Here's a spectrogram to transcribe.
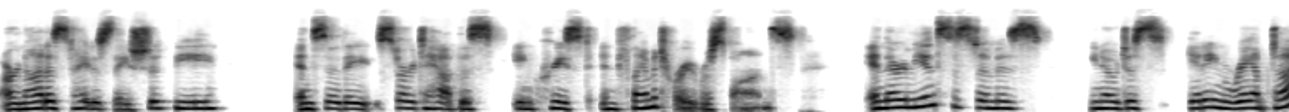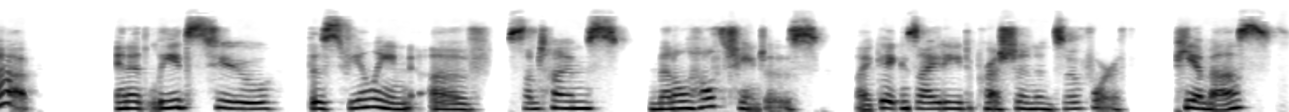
are not as tight as they should be. And so they start to have this increased inflammatory response. And their immune system is, you know, just getting ramped up. And it leads to this feeling of sometimes mental health changes like anxiety, depression, and so forth, PMS.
